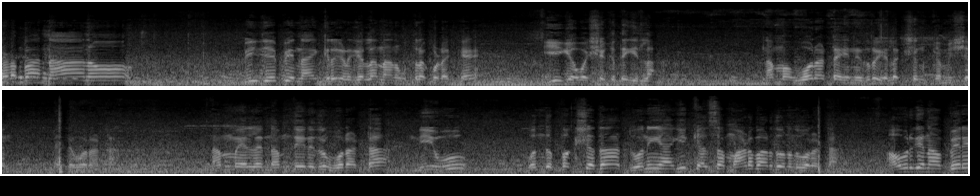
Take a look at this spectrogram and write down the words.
ನೋಡಪ್ಪ ನಾನು ಬಿಜೆಪಿ ನಾಯಕರುಗಳಿಗೆಲ್ಲ ನಾನು ಉತ್ತರ ಕೊಡಕ್ಕೆ ಈಗ ಅವಶ್ಯಕತೆ ಇಲ್ಲ. ನಮ್ಮ ಹೋರಾಟ ಏನಿದ್ರು ಎಲೆಕ್ಷನ್ ಕಮಿಷನ್ ಮೇಲೆ ಹೋರಾಟ. ನಮ್ಮ ಮೇಲೆ ನಮ್ದೇನಿದ್ರು ಹೋರಾಟ ನೀವು ಒಂದು ಪಕ್ಷದ ಧ್ವನಿಯಾಗಿ ಕೆಲಸ ಮಾಡಬಾರ್ದು ಅನ್ನೋದು ಹೋರಾಟ. ಅವ್ರಿಗೆ ನಾವು ಬೇರೆ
